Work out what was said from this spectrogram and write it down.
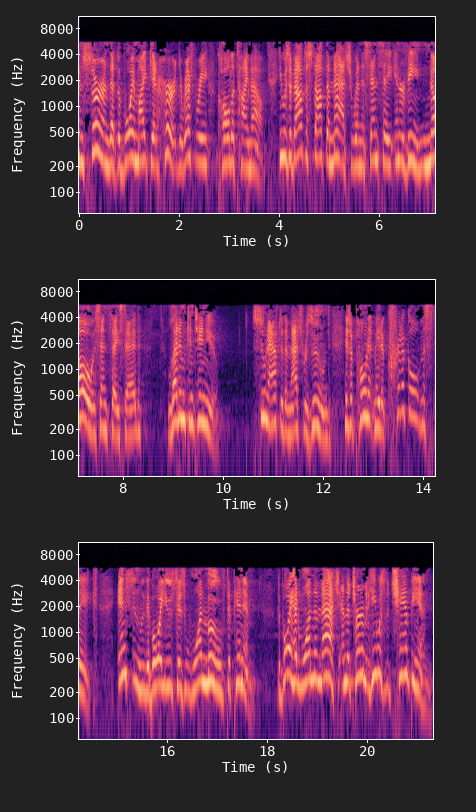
Concerned that the boy might get hurt, the referee called a timeout. He was about to stop the match when the sensei intervened. No, sensei said. Let him continue. Soon after the match resumed, his opponent made a critical mistake. Instantly, the boy used his one move to pin him. The boy had won the match and the tournament. He was the champion.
